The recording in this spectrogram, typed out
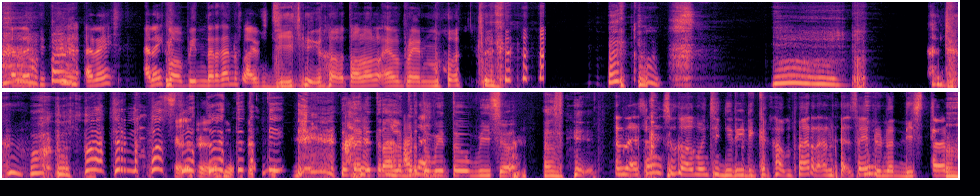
Aneh aneh aneh kalau pinter kan 5G kalau tolol airplane mode aduh. Atur nafas lu itu tadi. Itu tadi terlalu bertubi-tubi so anak saya suka kunci diri di kamar. Anak saya do not disturb.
